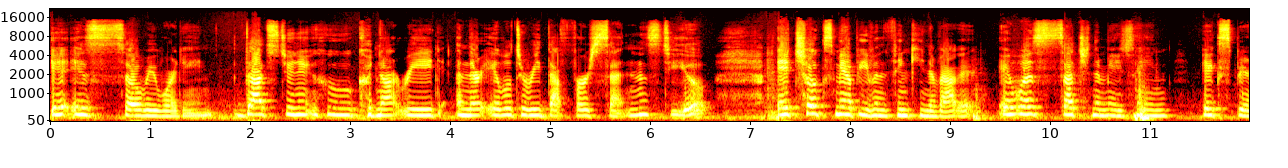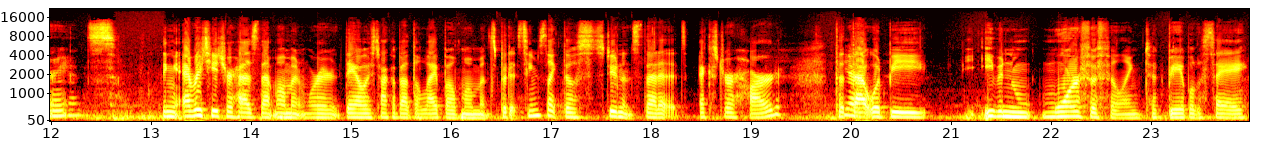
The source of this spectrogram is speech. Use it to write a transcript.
it is so rewarding. That student who could not read and they're able to read that first sentence to you, it chokes me up even thinking about it. It was such an amazing experience. I think every teacher has that moment where they always talk about the light bulb moments, but it seems like those students that it's extra hard, that Yeah. that would be even more fulfilling to be able to say,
